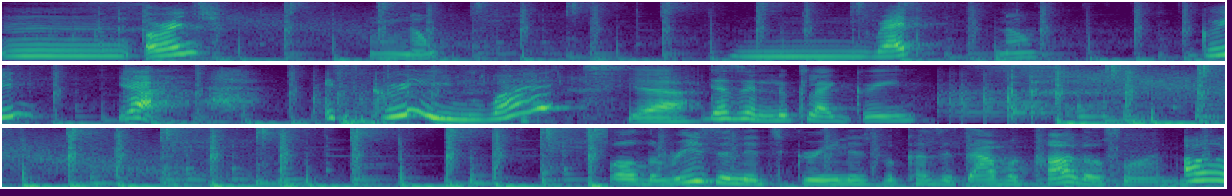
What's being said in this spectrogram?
Mm, orange, No. mm, red, No. green. Yeah. It's green. What? Yeah. Doesn't look like green. Well, the reason it's green is because it's avocado slime. Oh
